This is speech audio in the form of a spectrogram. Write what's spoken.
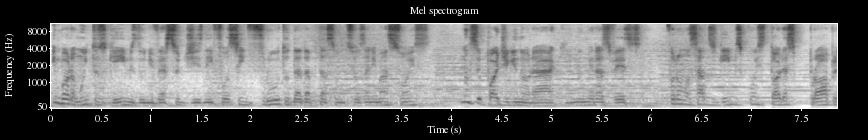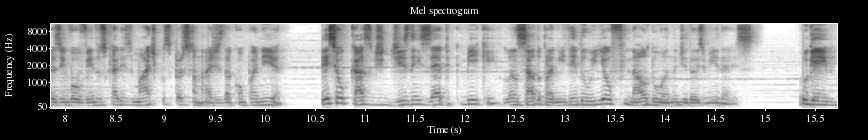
Embora muitos games do universo Disney fossem fruto da adaptação de suas animações, não se pode ignorar que inúmeras vezes foram lançados games com histórias próprias envolvendo os carismáticos personagens da companhia. Esse é o caso de Disney's Epic Mickey, lançado para Nintendo Wii ao final do ano de 2010. O game,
